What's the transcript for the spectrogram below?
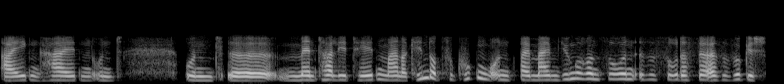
Eigenheiten und und äh, Mentalitäten meiner Kinder zu gucken. Und bei meinem jüngeren Sohn ist es so, dass er also wirklich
